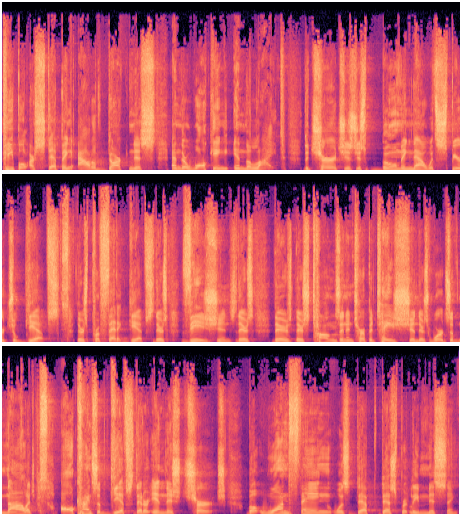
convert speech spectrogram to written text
People are stepping out of darkness and they're walking in the light. The church is just booming now with spiritual gifts. There's prophetic gifts, there's visions, there's, there's, there's tongues and interpretation, there's words of knowledge, all kinds of gifts that are in this church. But one thing was de- desperately missing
